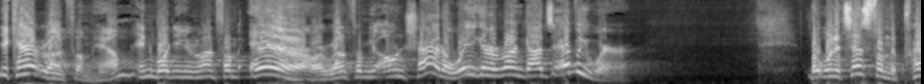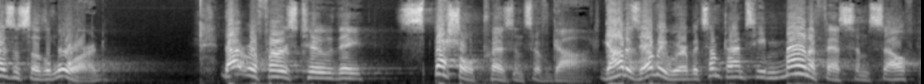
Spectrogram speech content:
You can't run from Him any more than you can run from air or run from your own shadow. Where are you going to run? God's everywhere. But when it says from the presence of the Lord, that refers to the special presence of God. God is everywhere, but sometimes He manifests Himself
